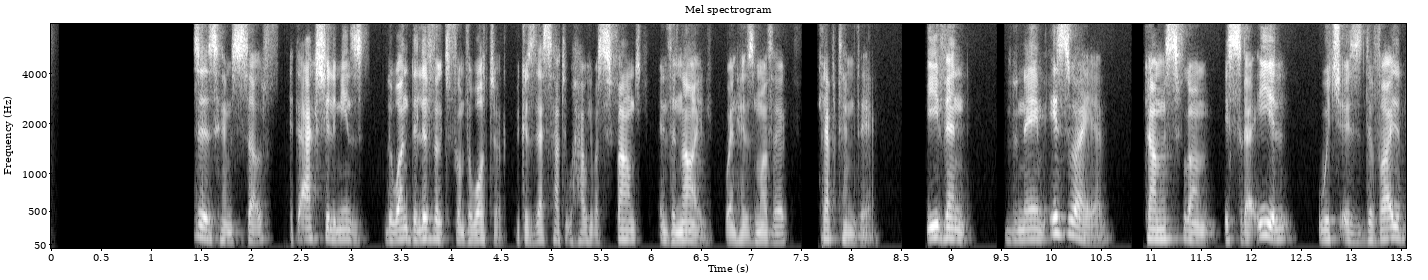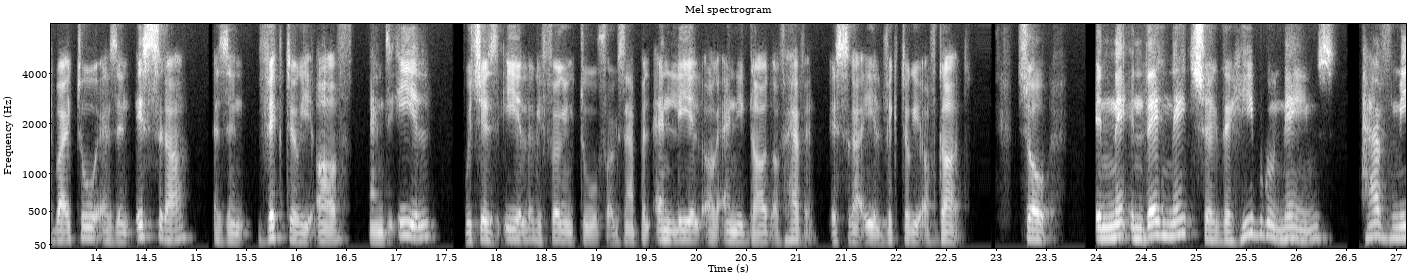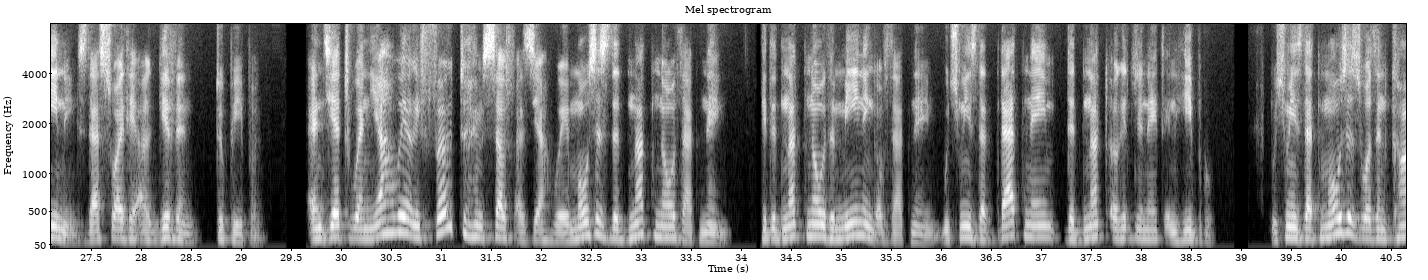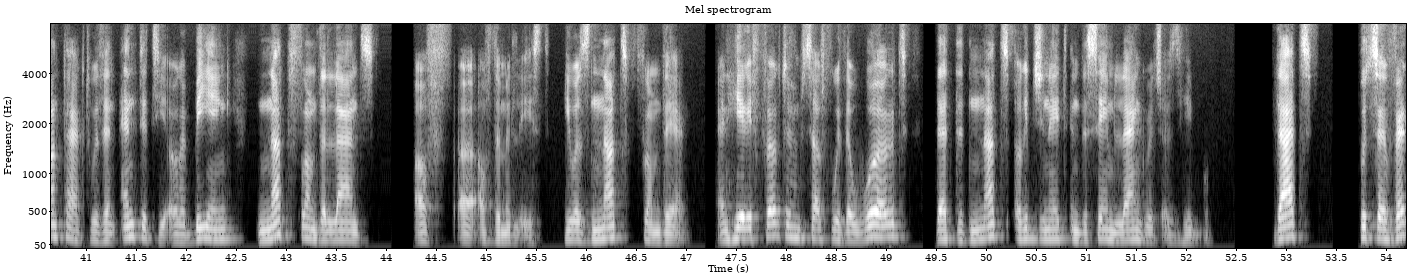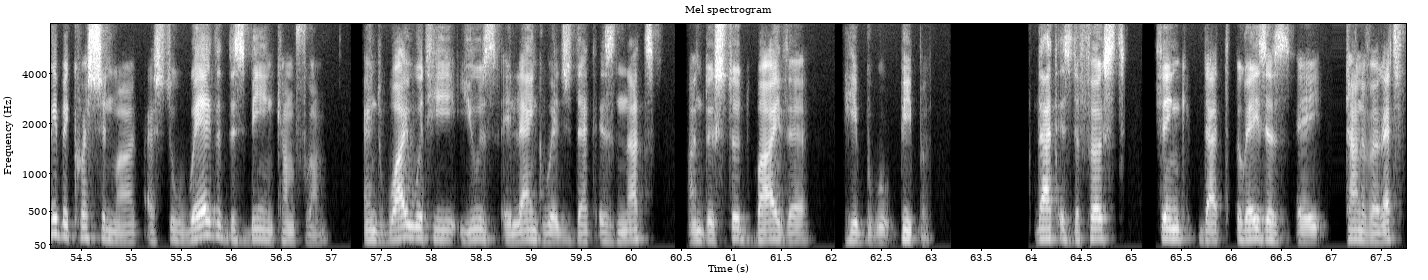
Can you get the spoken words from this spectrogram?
himself, it actually means the one delivered from the water, because that's how, to, how he was found in the Nile when his mother kept him there. Even the name Israel comes from Israel, which is divided by two as in Isra, as in victory of, and Il, which is Il, referring to, for example, Enlil or any god of heaven, Israel, victory of God. So in, in their nature, the Hebrew names have meanings. That's why they are given to people. And yet, when Yahweh referred to himself as Yahweh, Moses did not know that name. He did not know the meaning of that name, which means that that name did not originate in Hebrew, which means that Moses was in contact with an entity or a being not from the lands of, uh, of the Middle East. He was not from there. And he referred to himself with a word that did not originate in the same language as Hebrew. That puts a very big question mark as to where did this being come from and why would he use a language that is not understood by the Hebrew people? That is the first thing that raises a kind of a red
